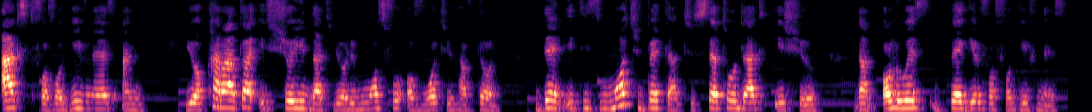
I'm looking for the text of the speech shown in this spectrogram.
asked for forgiveness and your character is showing that you're remorseful of what you have done. Then it is much better to settle that issue than always begging for forgiveness.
